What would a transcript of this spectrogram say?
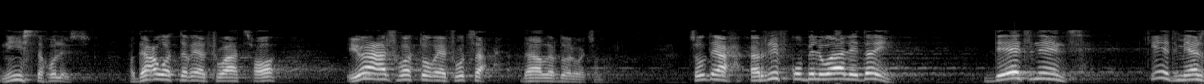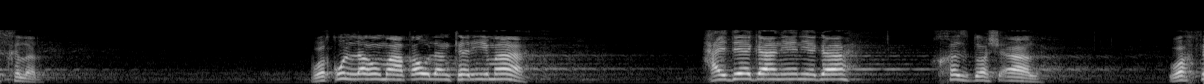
نيست خلص ودعوة دغير شوات صو يعرش شوات غير شوت سع دالر دور وچم سلطة الرفق بالوالدين ديت نينس كيد ميرس خلر وقل لهما قولا كريما حيديقا نينيقا خزد وشآل واخفض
